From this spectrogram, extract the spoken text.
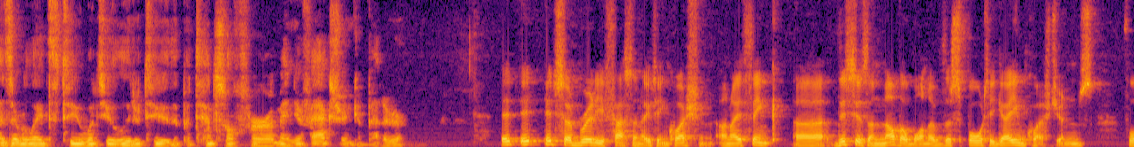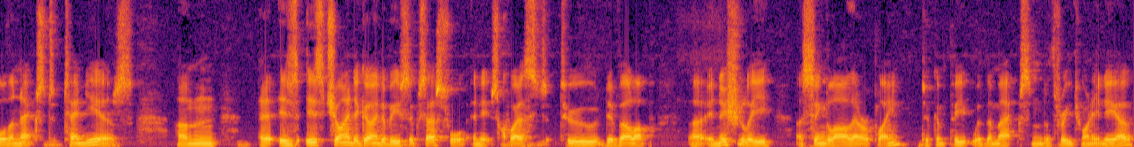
as it relates to what you alluded to, the potential for a manufacturing competitor? It, it, it's a really fascinating question. And I think uh, this is another one of the sporty game questions for the next 10 years. Um, is, is China going to be successful in its quest to develop uh, initially a single aisle aeroplane to compete with the MAX and the 320 Neo,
